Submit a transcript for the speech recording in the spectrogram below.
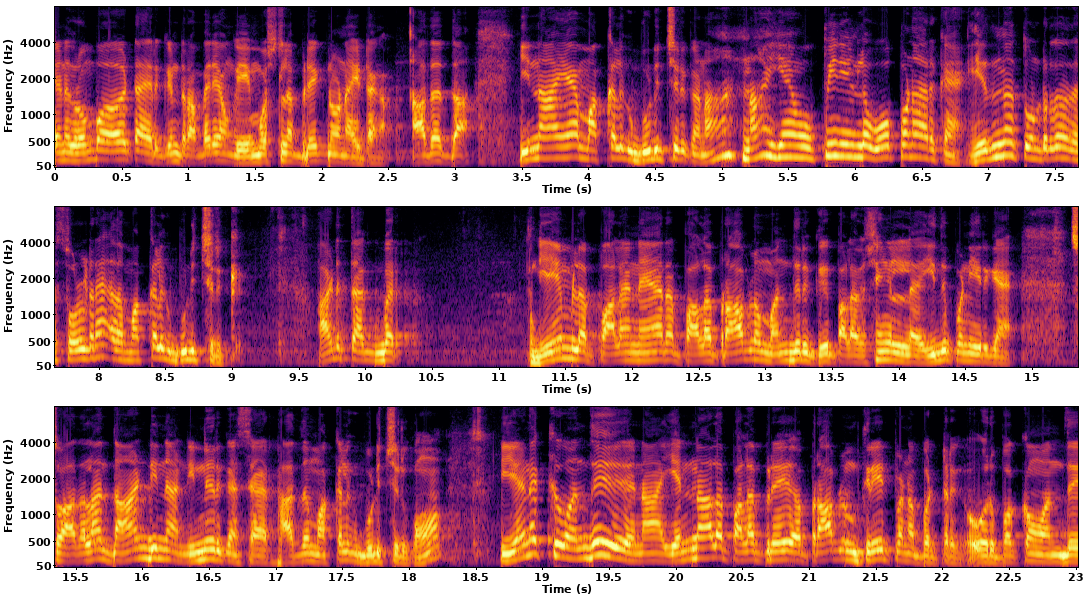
எனக்கு ரொம்ப ஹர்ட் ஆயிருக்குன்ற மாதிரி அவங்க எமோஷனலாக பிரேக் டவுன் ஆயிட்டாங்க. அதை தான் நான் ஏன் மக்களுக்கு பிடிச்சிருக்கேன்னா நான் என் ஒப்பீனியனில் ஓப்பனாக இருக்கேன். என்ன தோன்றதோ அதை சொல்கிறேன் அதை மக்களுக்கு பிடிச்சிருக்கு. அடுத்து அக்பர். கேமில் பல நேரம் பல ப்ராப்ளம் வந்திருக்கு. பல விஷயங்களில் இது பண்ணியிருக்கேன். ஸோ அதெல்லாம் தாண்டி நான் நின்று இருக்கேன் சார் அது மக்களுக்கு பிடிச்சிருக்கும். எனக்கு வந்து நான் என்னால் பல ப்ரே ப்ராப்ளம் கிரியேட் பண்ணப்பட்டிருக்கு. ஒரு பக்கம் வந்து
